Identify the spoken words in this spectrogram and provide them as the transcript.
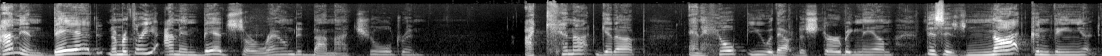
I'm in bed. Number three, I'm in bed surrounded by my children. I cannot get up and help you without disturbing them. This is not convenient.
